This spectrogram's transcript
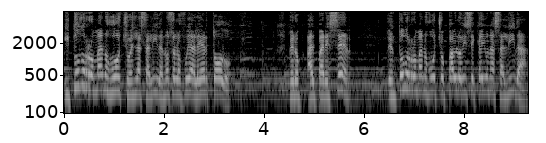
Y todo Romanos 8 es la salida, no se los voy a leer todo. Pero al parecer, en todo Romanos 8, Pablo dice que hay una salida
